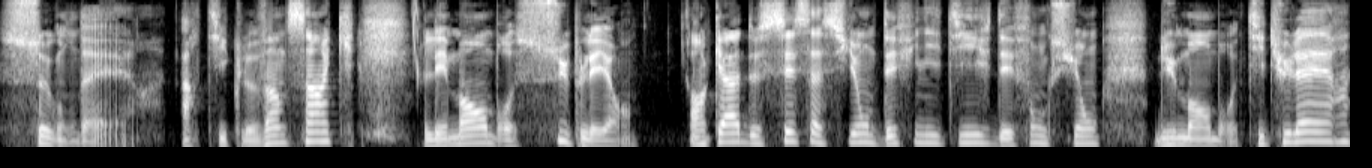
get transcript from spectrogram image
secondaires. Article 25. Les membres suppléants. En cas de cessation définitive des fonctions du membre titulaire,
